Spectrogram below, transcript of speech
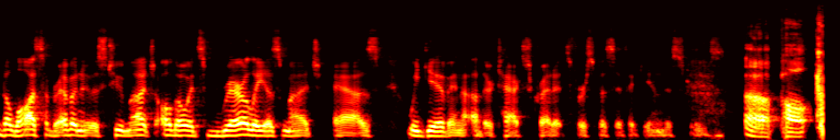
the loss of revenue is too much, although it's rarely as much as we give in other tax credits for specific industries. Uh, Paul, I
